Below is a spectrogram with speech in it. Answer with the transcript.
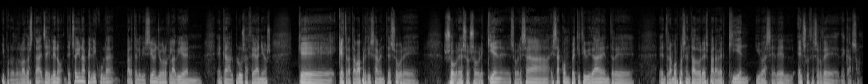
y por otro lado está Jay Leno. De hecho hay una película para televisión, yo creo que la vi en, en Canal Plus hace años, que, que trataba precisamente sobre sobre eso, sobre quién, sobre esa, esa competitividad entre, entre ambos presentadores para ver quién iba a ser el, el sucesor de, Carson.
